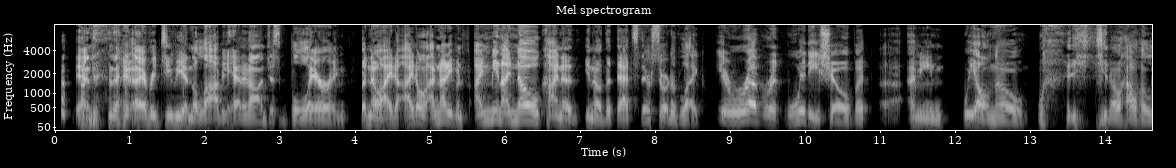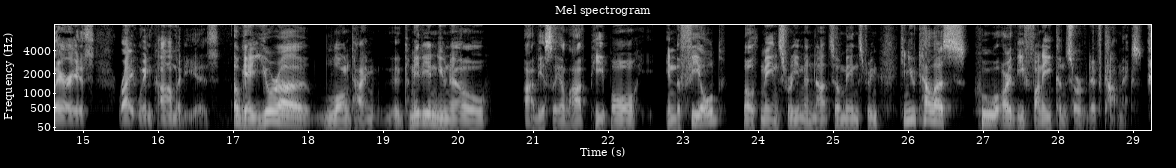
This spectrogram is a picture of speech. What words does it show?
and every TV in the lobby had it on, just blaring. But no, I, I don't. I'm not even. I mean, I know kind of, you know, that that's their sort of like irreverent, witty show. But uh, I mean, we all know, you know, how hilarious right wing comedy is. Okay, you're a longtime uh, comedian. You know, obviously, a lot of people in the field, both mainstream and not so mainstream. Can you tell us who are the funny conservative comics?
